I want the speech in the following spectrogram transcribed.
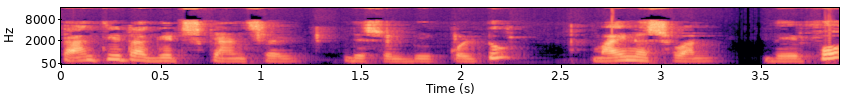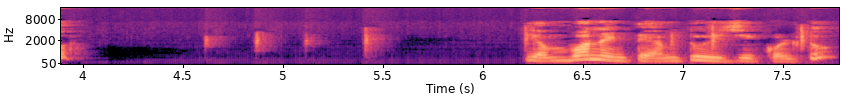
tan theta gets cancelled. This will be equal to minus 1 therefore m1 into m2 is equal to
